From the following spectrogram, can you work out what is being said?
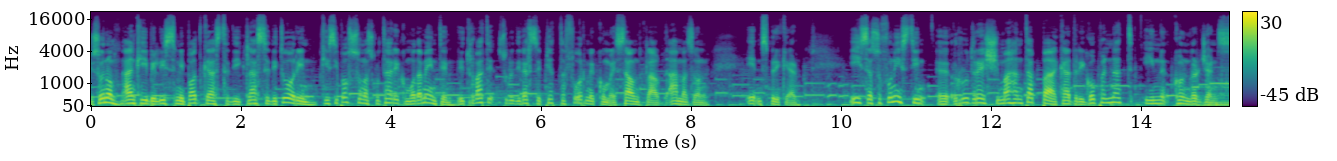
Ci sono anche i bellissimi podcast di classe editori che si possono ascoltare comodamente, li trovate sulle diverse piattaforme come SoundCloud, Amazon e Spreaker. I sassofonisti eh, Rudresh Mahantappa Kadri Gopalnath in Convergence.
